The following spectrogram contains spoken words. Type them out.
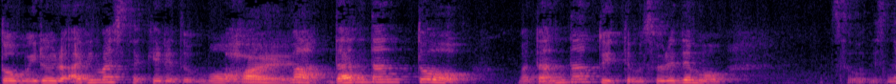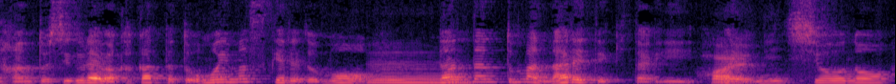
藤もいろいろありましたけれども、はい。まあ、だんだんと、まあ、だんだんといってもそれでもそうですね半年ぐらいはかかったと思いますけれども、うん。だんだんとまあ慣れてきたり、はい。まあ認知症の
